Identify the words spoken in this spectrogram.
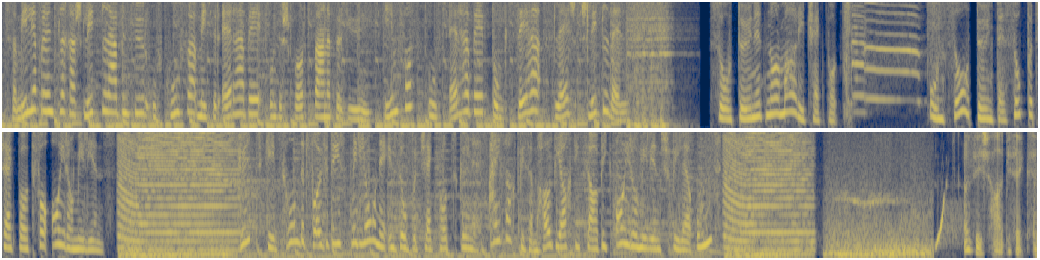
Das familienfreundliche Schlittelabenteuer auf Kufa mit der RHB und der Sportbahn Pergün. Infos auf rhb.ch schlittelwelt. So tönen normale Jackpots. Und so tönt der Super-Jackpot von Euromillions. Heute gibt es 135 Millionen im Super-Jackpot zu gewinnen. Einfach bis am halb acht Abend Euro-Millions spielen und... Es ist halb sechs.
